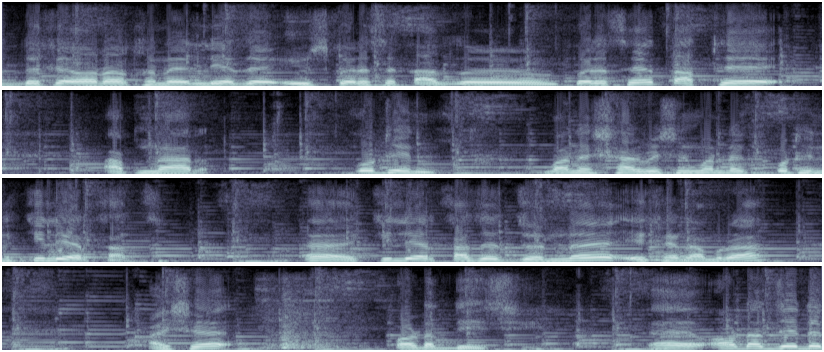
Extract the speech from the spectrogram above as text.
উদ্দেশ্যে ওরা ওখানে নিয়ে যে ইউজ করেছে, কাজ করেছে, তাতে আপনার কঠিন মানে সার্ভিসিং মানে কঠিন ক্লিয়ার কাজ। হ্যাঁ ক্লিয়ার কাজের জন্য এখানে আমরা এসে অর্ডার দিয়েছি। হ্যাঁ অর্ডার যেটা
